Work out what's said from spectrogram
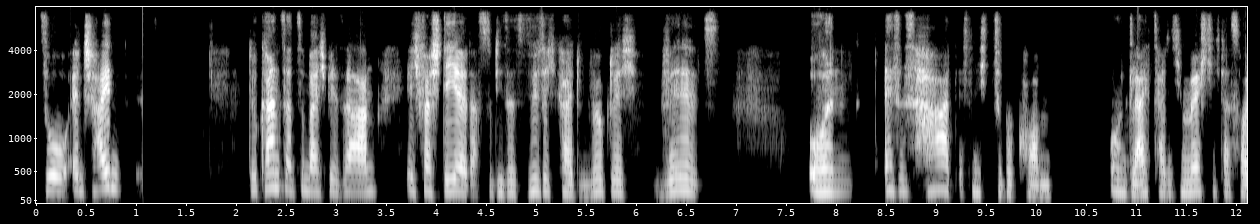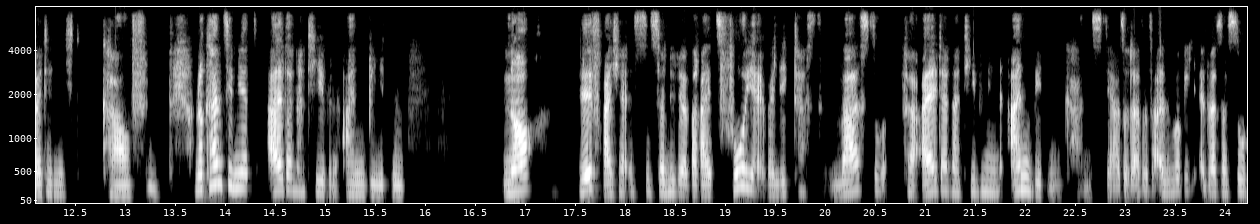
so entscheidend ist. Du kannst dann zum Beispiel sagen, ich verstehe, dass du diese Süßigkeit wirklich willst. Und es ist hart, es nicht zu bekommen. Und gleichzeitig möchte ich das heute nicht kaufen. Und du kannst ihm jetzt Alternativen anbieten. Noch hilfreicher ist es, wenn du dir bereits vorher überlegt hast, was du für Alternativen anbieten kannst. Ja, also das ist also wirklich etwas, dass du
